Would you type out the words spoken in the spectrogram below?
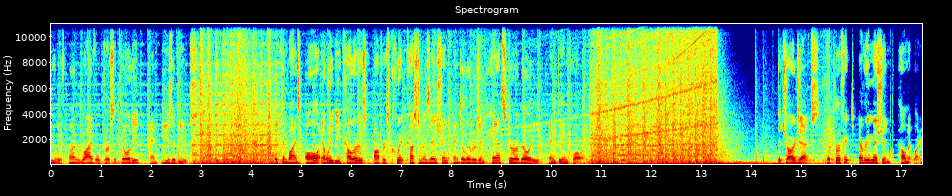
you with unrivaled versatility and ease of use. It combines all LED colors, offers quick customization, and delivers enhanced durability and beam quality. The Charge X, the perfect every mission helmet light.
